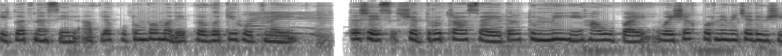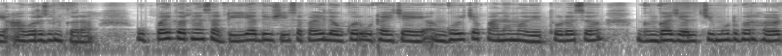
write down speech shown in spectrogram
टिकत नसेल आपल्या कुटुंबामध्ये प्रगती होत नाही. तसेच शत्रू त्रास आहे तर तुम्हीही हा उपाय वैशाख पौर्णिमेच्या दिवशी आवर्जून करा. उपाय करण्यासाठी या दिवशी सकाळी लवकर उठायचे आहे. अंघोळीच्या पाण्यामध्ये थोडंसं गंगाजल चिमूटभर हळद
